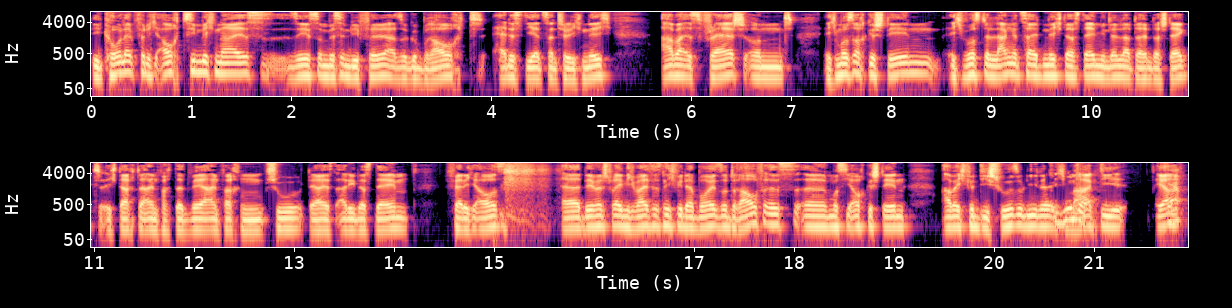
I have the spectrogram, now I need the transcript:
Die Collab finde ich auch ziemlich nice. Sehe es so ein bisschen wie Phil. Also gebraucht hättest die jetzt natürlich nicht. Aber ist fresh und ich muss auch gestehen, ich wusste lange Zeit nicht, dass Damien Lillard dahinter steckt. Ich dachte einfach, das wäre einfach ein Schuh, der heißt Adidas Dame. Fertig aus. Äh, dementsprechend, ich weiß jetzt nicht, wie der Boy so drauf ist, äh, muss ich auch gestehen. Aber ich finde die Schuhe solide. Ich Guter. mag die. Ja,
